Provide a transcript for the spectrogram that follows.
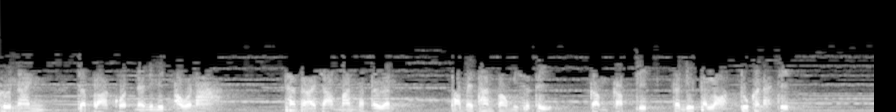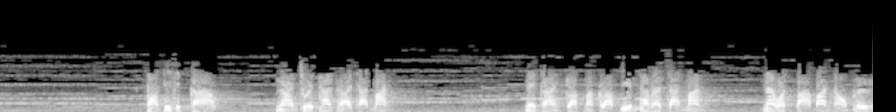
คืนนั้นจะปรากฏในนิมิตภาวนา ท่านพระอาจารย์มั่นมาเตือนทำให้ท่านต้องมีสติกำกับจิตกันอยู่ตลอดทุกขณะจิต ตอนที่สิบเก้างานช่วยท่านพระอาจารย์มั่น ในการกลับมากราบเยี่ยมท่านพระอาจารย์มั่น หน้าวัดป่าบ้านหนองผือ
